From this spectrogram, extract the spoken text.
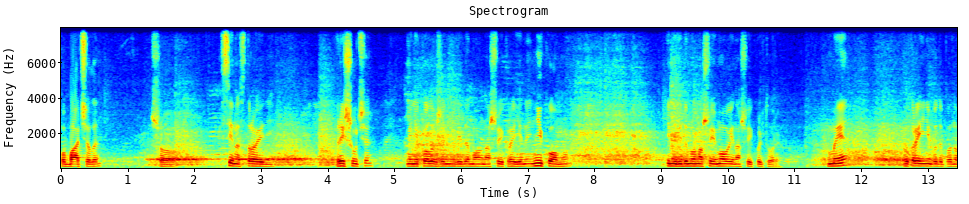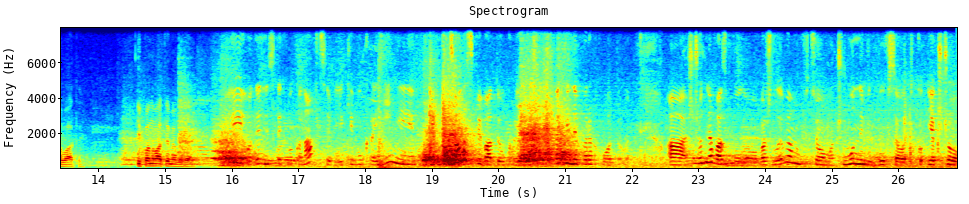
побачили, що всі настроєні рішуче. Ми ніколи вже не віддамо нашої країни нікому і не віддамо нашої мови і нашої культури. Ми в Україні будемо панувати. І панувати ми будемо. Ви один із тих виконавців, які в Україні почали співати українською, так і не переходили. А що для вас було важливим в цьому? Чому не відбувся, от якщо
